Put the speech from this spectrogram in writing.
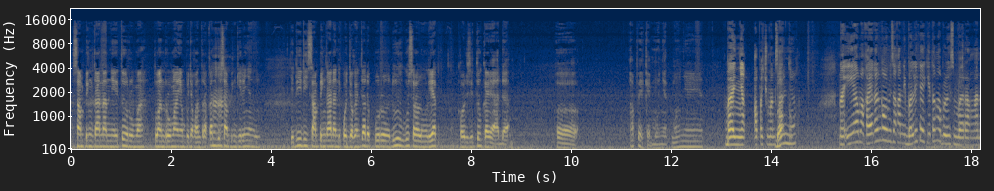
samping kanannya itu rumah tuan rumah yang punya kontrakan gue samping kirinya tuh jadi di samping kanan di pojokan itu ada pura. Dulu gue selalu ngeliat kalau di situ kayak ada eh, apa ya kayak monyet monyet banyak apa cuman satu? Banyak Nah iya makanya kan kalau misalkan di Bali kayak kita nggak boleh sembarangan.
